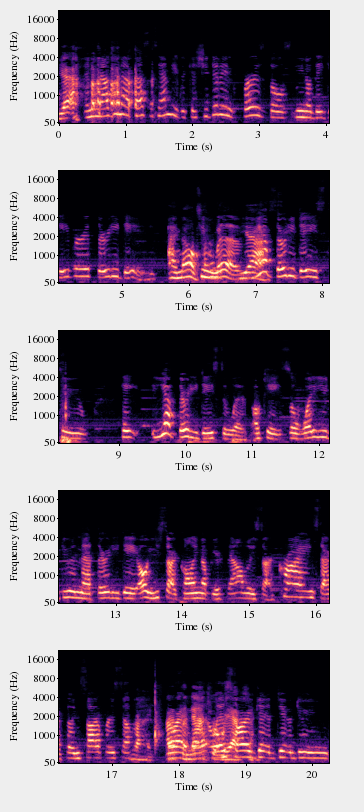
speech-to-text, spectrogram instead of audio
Yeah. and imagine that Pastor Sandy because she didn't first those, you know, they gave her 30 days. I know. To live. Yeah. You have 30 days to hey, you have 30 days to live. Okay, so what do you do in that 30 day? Oh, you start calling up your family, start crying, start feeling sorry for yourself. Right. All right, let, us start get, get, doing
